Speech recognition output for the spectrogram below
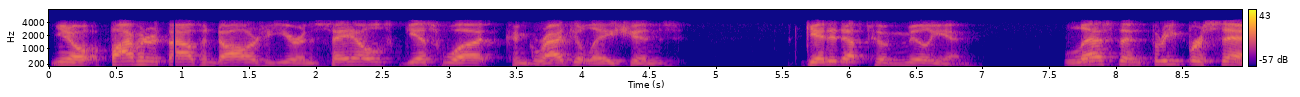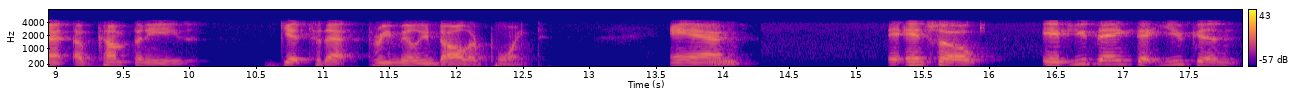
you know, five hundred thousand dollars a year in sales, guess what? Congratulations. Get it up to a million. Less than three percent of companies get to that three million dollar point. And mm. and so if you think that you can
